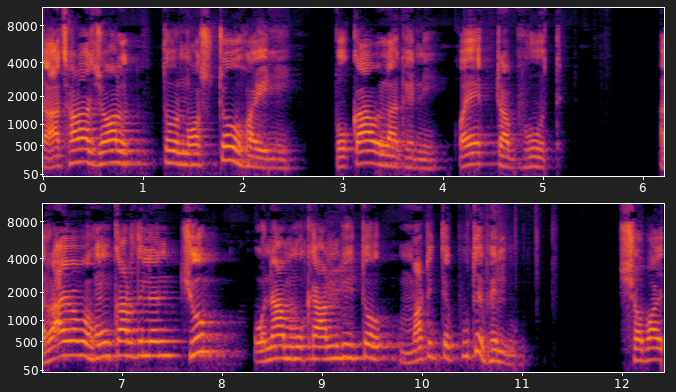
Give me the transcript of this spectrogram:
তাছাড়া জল তো নষ্টও হয়নি, পোকাও লাগেনি, কয়েকটা ভূত। রায়বাবু হুঙ্কার দিলেন, চুপ! ও মুখে আনবি তো মাটিতে পুঁতে ফেলব। সবাই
